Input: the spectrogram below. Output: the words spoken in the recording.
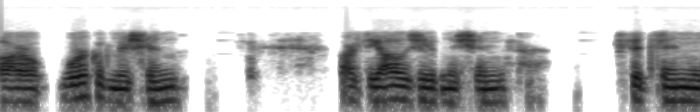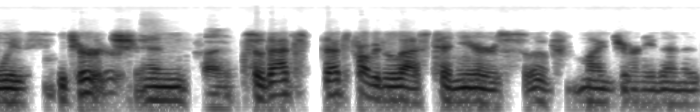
our work of mission, our theology of mission, fits in with the church, and right. so that's that's probably the last ten years of my journey. Then is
